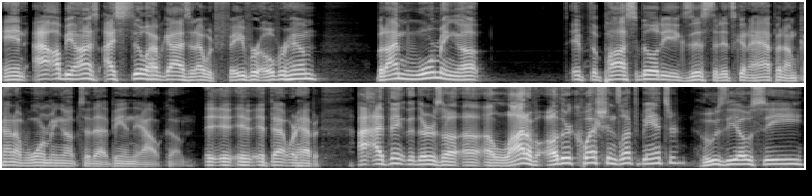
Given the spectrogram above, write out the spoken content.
And I'll be honest, I still have guys that I would favor over him, but I'm warming up. If the possibility exists that it's going to happen, I'm kind of warming up to that being the outcome. If, if that were to happen, I, think that there's a, a lot of other questions left to be answered. Who's the OC?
